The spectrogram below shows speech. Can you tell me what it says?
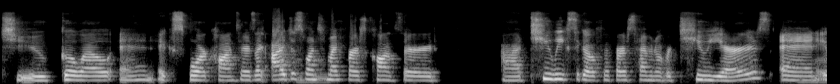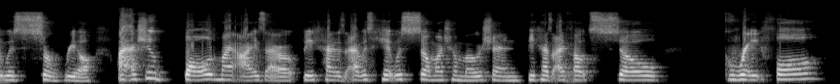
to go out and explore concerts. Like I just mm-hmm. went to mm-hmm. my first concert uh, two weeks ago for the first time in over two years, and mm-hmm. it was surreal. I actually bawled my eyes out because I was hit with so much emotion because I felt so grateful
